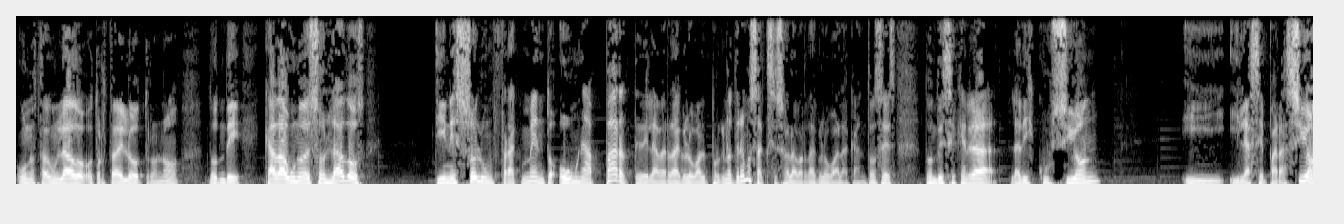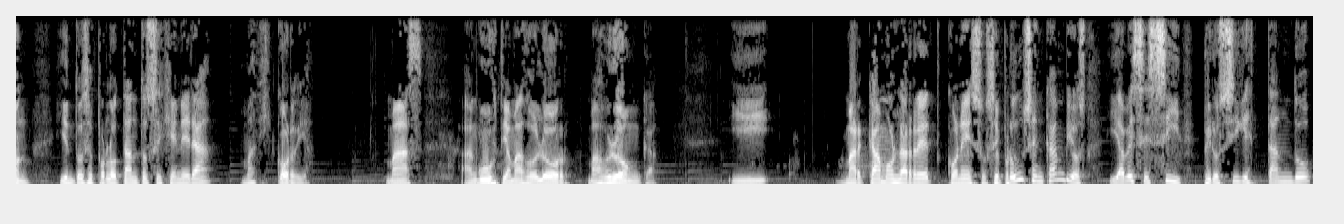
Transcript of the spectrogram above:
Uno está de un lado, otro está del otro, ¿no? Donde cada uno de esos lados tiene solo un fragmento o una parte de la verdad global, porque no tenemos acceso a la verdad global acá. Entonces, donde se genera la discusión y, y la separación, y entonces, por lo tanto, se genera más discordia, más angustia, más dolor, más bronca. Y marcamos la red con eso. ¿Se producen cambios? Y a veces sí, pero sigue estando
